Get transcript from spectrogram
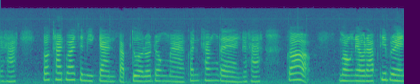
นะคะ ก็คาดว่าจะมีการปรับตัวลดลงมาค่อนข้างแรงนะคะ ก็มองแนวรับที่บริเวณ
